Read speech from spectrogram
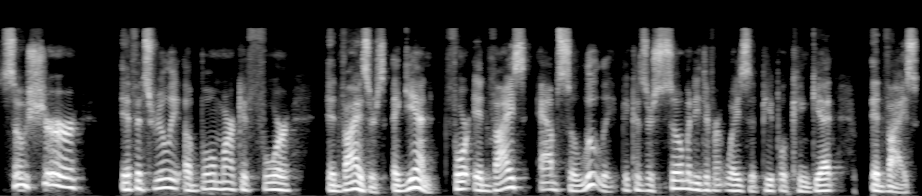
so sure if it's really a bull market for advisors again for advice absolutely because there's so many different ways that people can get advice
